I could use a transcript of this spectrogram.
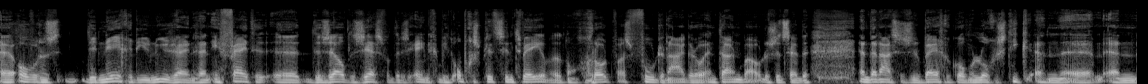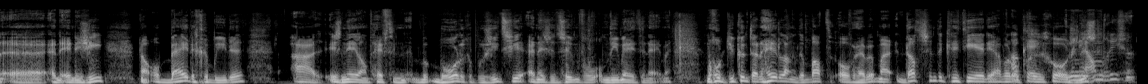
Uh, overigens, de negen die er nu zijn, zijn in feite dezelfde zes, want er is één gebied opgesplitst in twee, omdat het nog groot was, food en agro en tuinbouw. Dus het zijn de, en daarnaast is erbij gekomen logistiek en, en, en energie. Nou, op beide gebieden A, is Nederland heeft een behoorlijke positie en is het zinvol om die mee te nemen. Maar goed, je kunt daar een heel lang debat over hebben, maar dat zijn de criteria waarop okay, gekozen meneer is. Andriessen?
